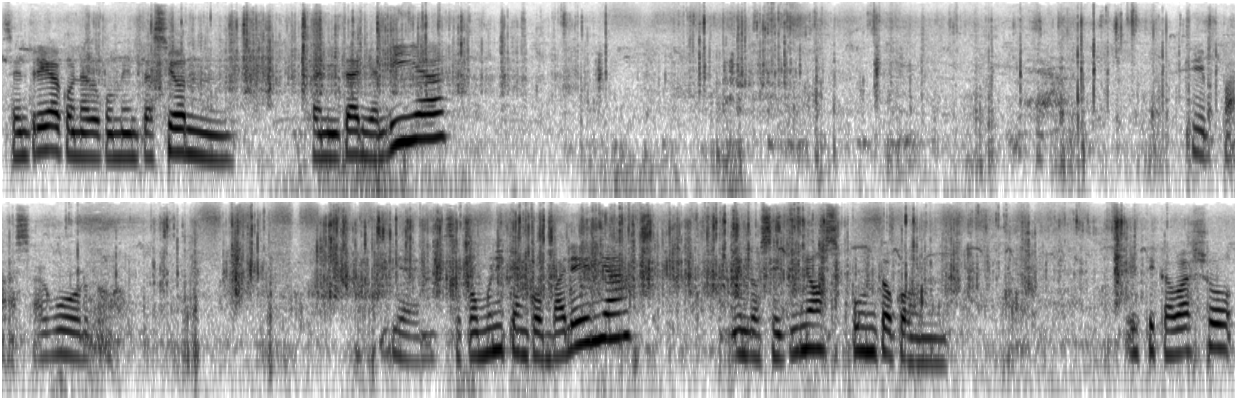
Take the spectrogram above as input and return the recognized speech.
Se entrega con la documentación sanitaria al día. ¿Qué pasa, gordo? Bien, se comunican con Valeria en losequinos.com. Este caballo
